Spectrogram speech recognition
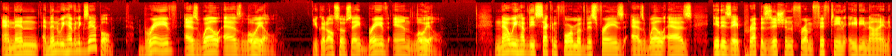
And then and then we have an example. Brave as well as loyal. You could also say brave and loyal. Now we have the second form of this phrase as well as it is a preposition from 1589.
